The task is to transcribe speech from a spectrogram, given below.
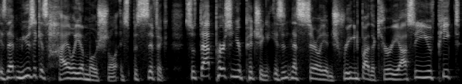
is that music is highly emotional and specific so if that person you're pitching isn't necessarily intrigued by the curiosity you've piqued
